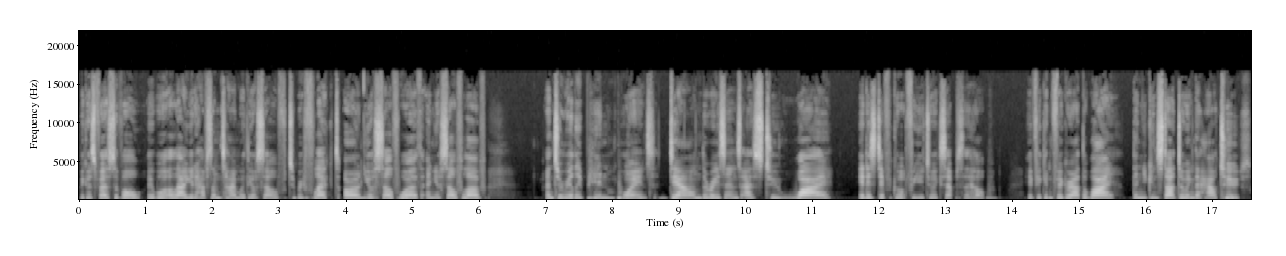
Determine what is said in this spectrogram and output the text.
because, first of all, it will allow you to have some time with yourself to reflect on your self worth and your self love and to really pinpoint down the reasons as to why it is difficult for you to accept the help. If you can figure out the why, then you can start doing the how to's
